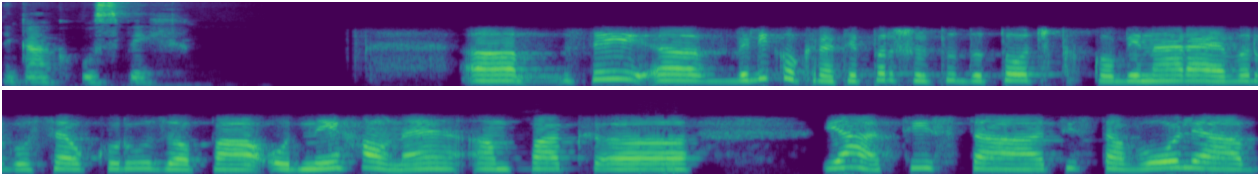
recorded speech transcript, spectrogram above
nekako uspeh. Uh, zdaj, uh, veliko krat je prišel tudi do točk, ko bi naraje vrgel vse v koruzo, pa odnehal, ne? ampak uh, ja, tista, tista volja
